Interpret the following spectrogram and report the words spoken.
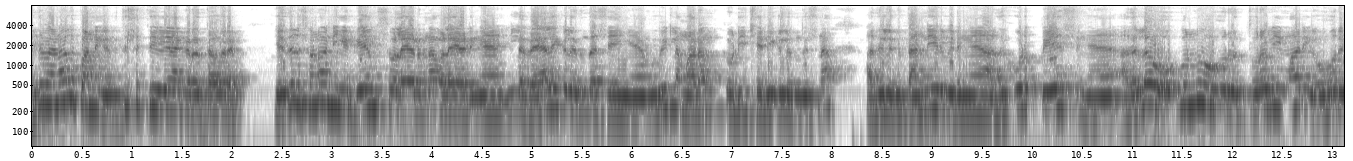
எது வேணாலும் பண்ணுங்க. வித்து சக்தி வீணாக்கிறத தவிர. எதுன்னு சொன்னா நீங்க கேம்ஸ் விளையாடுறனா விளையாடுங்க. இல்ல வேலைகள் இருந்தா செய்யுங்க. உங்க வீட்டுல மரம் கொடி செடிகள் இருந்துச்சுன்னா அதுகளுக்கு தண்ணீர் விடுங்க. அது கூட பேசுங்க. அதெல்லாம் ஒவ்வொன்றும் ஒவ்வொரு துறவி மாதிரி ஒவ்வொரு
